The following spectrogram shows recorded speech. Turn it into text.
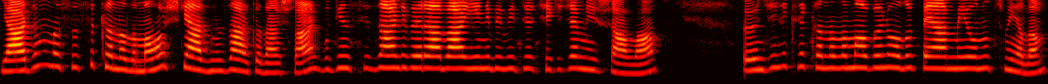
Yardım Masası kanalıma hoş geldiniz arkadaşlar. Bugün sizlerle beraber yeni bir video çekeceğim inşallah. Öncelikle kanalıma abone olup beğenmeyi unutmayalım.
